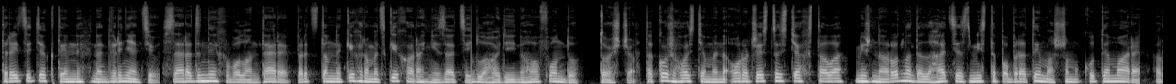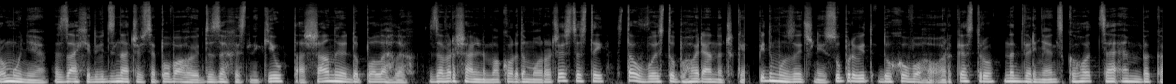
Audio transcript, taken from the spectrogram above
30 активних надвірнянців. Серед них волонтери, представники громадських організацій благодійного фонду тощо. Також гостями на урочистостях стала міжнародна делегація з міста побратима Шомкутемаре, Румунія. Захід відзначився повагою до захисників та шаною до полеглих. Завершальним акордом урочистостей став виступ горяночки під музичний супровід духового оркестру надвірнянського ЦМБК.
